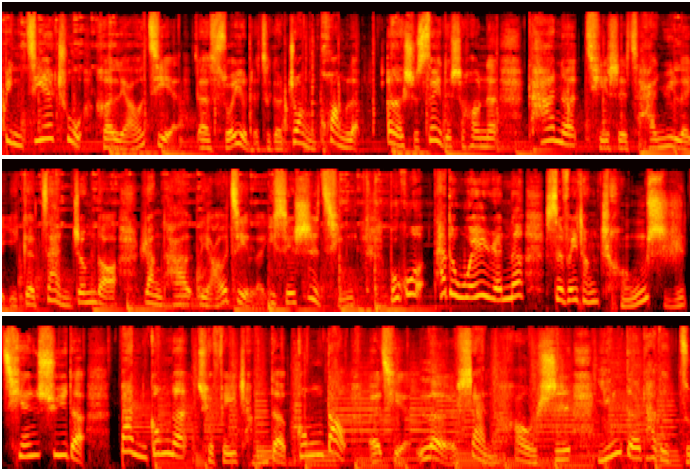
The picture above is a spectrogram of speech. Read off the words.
并接触和了解呃所有的这个状况了。二十岁的。时候呢，他呢其实参与了一个战争的，让他了解了一些事情。不过他的为人呢是非常诚实谦虚的，办公呢却非常的公道，而且乐善好施，赢得他的族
